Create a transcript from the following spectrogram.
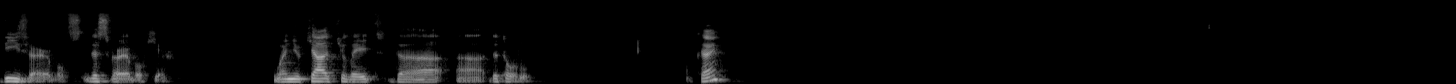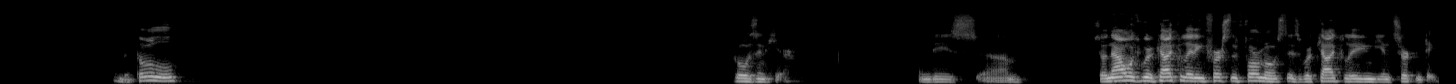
these variables, this variable here, when you calculate the, uh, the total. Okay. The total goes in here. In these um, so now what we're calculating first and foremost is we're calculating the uncertainty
